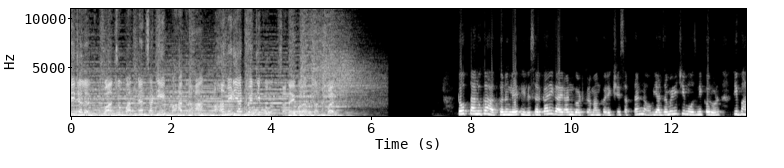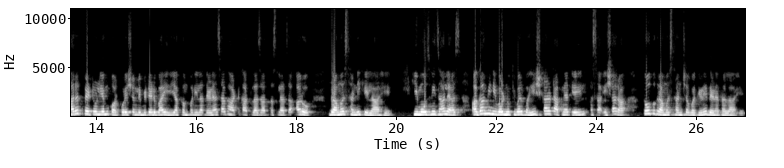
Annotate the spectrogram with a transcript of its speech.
अगदी जलद. व अचूक बातम्यांसाठी पाहत रहा महामीडिया ट्वेंटी फोर. सदैव तत्पर. टोप तालुका हातकणंगले येथील सरकारी गायरान गट क्रमांक एकशे सत्त्याण्णव या जमिनीची मोजणी करून ती भारत पेट्रोलियम कॉर्पोरेशन लिमिटेड बाई या कंपनीला देण्याचा घाट घातला जात असल्याचा आरोप ग्रामस्थांनी केला आहे. ही मोजणी झाल्यास आगामी निवडणुकीवर बहिष्कार टाकण्यात येईल असा इशारा टोप ग्रामस्थांच्या वतीने देण्यात आला आहे.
